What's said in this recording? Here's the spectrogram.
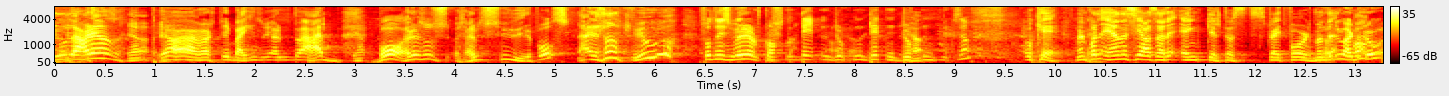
Jo, det er det, altså. Ja. Jeg har vært i Bergen, så det er bare så, så er de sure på oss. Nei, er det sant? Jo, for spiller ditten, dutten, ditten, dutten, ikke sant? Ok, men på den ene sida så er det enkelt og straightforward. Men Ja, du vet, ro-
